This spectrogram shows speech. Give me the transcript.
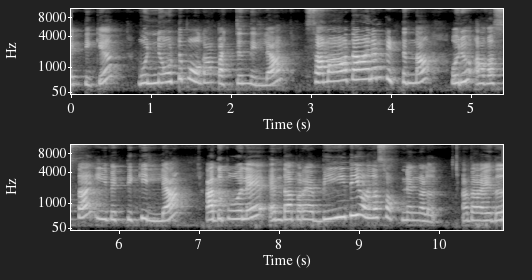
വ്യക്തിക്ക് മുന്നോട്ട് പോകാൻ പറ്റുന്നില്ല. സമാധാനം കിട്ടുന്ന ഒരു അവസ്ഥ ഈ വ്യക്തിക്ക് ഇല്ല അതുപോലെ എന്താ പറയാ ഭീതിയുള്ള സ്വപ്നങ്ങൾ അതായത്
